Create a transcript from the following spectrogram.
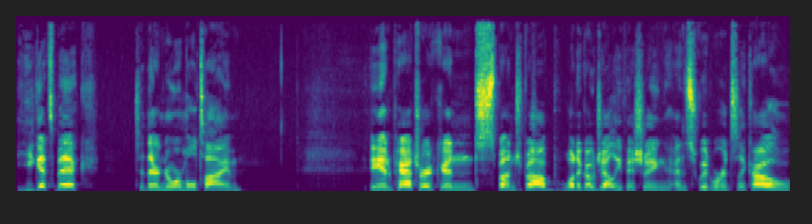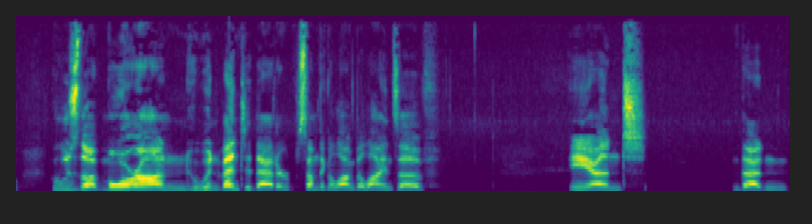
he gets back to their normal time. And Patrick and SpongeBob want to go jellyfishing, and Squidward's like, oh, who's the moron who invented that, or something along the lines of. And then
